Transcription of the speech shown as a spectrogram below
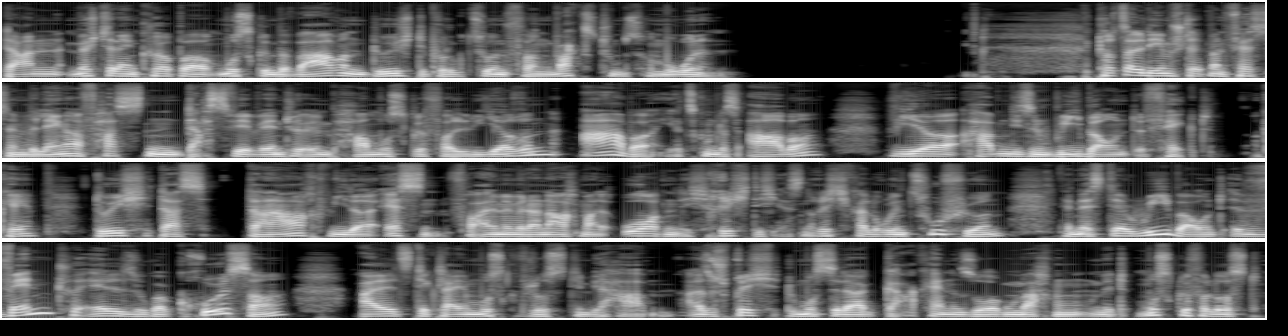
dann möchte dein Körper Muskeln bewahren durch die Produktion von Wachstumshormonen. Trotz alledem stellt man fest, wenn wir länger fasten, dass wir eventuell ein paar Muskel verlieren. Aber, jetzt kommt das Aber, wir haben diesen Rebound-Effekt. Okay? Durch das danach wieder essen, vor allem wenn wir danach mal ordentlich richtig essen, richtig Kalorien zuführen, dann ist der Rebound eventuell sogar größer als der kleine Muskelverlust, den wir haben. Also sprich, du musst dir da gar keine Sorgen machen mit Muskelverlust.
